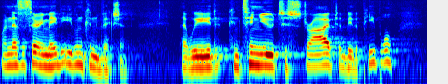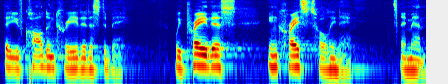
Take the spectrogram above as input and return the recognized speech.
when necessary, maybe even conviction. That we'd continue to strive to be the people that you've called and created us to be. We pray this in Christ's holy name. Amen.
